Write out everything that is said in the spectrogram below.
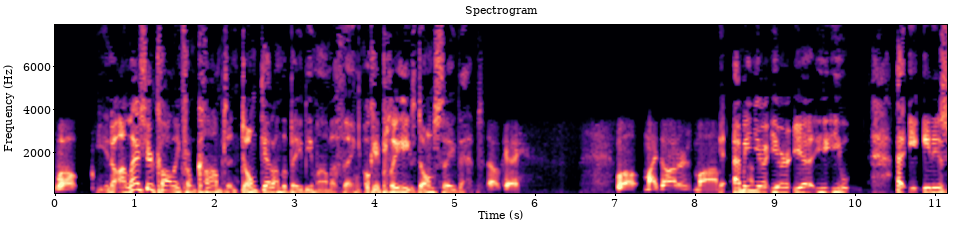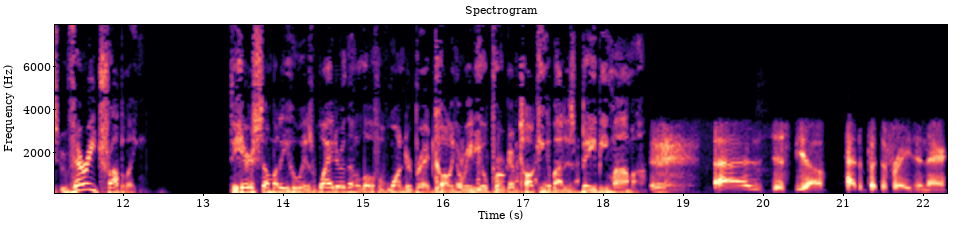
Well, You know, unless you're calling from Compton, don't get on the baby mama thing. Okay, please, don't say that. okay. Well, my daughter's mom. I mean, you're, you're, you're you, you, uh, it is very troubling to hear somebody who is whiter than a loaf of Wonder Bread calling a radio program talking about his baby mama. Uh, just you know had to put the phrase in there.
